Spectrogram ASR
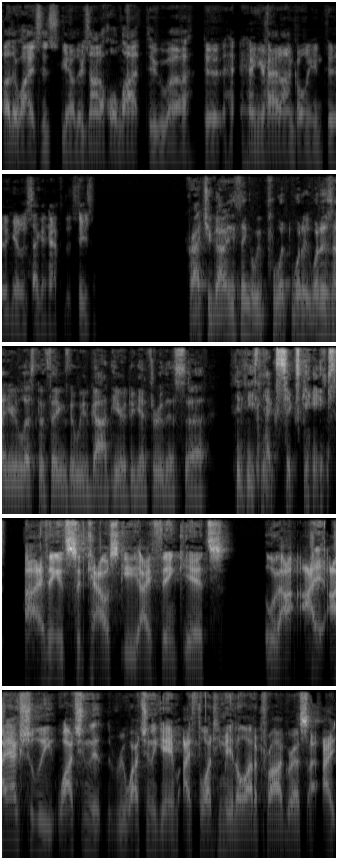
otherwise is, you know, there's not a whole lot to, uh, to hang your hat on going into, you know, the second half of the season. Kratch, you got anything? We what what what is on your list of things that we've got here to get through this uh, in these next six games? I think it's Sitkowski. I think it's look. I, I, I actually watching the rewatching the game. I thought he made a lot of progress. I, I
